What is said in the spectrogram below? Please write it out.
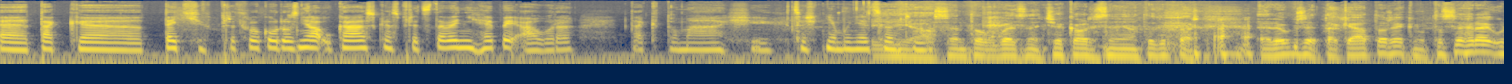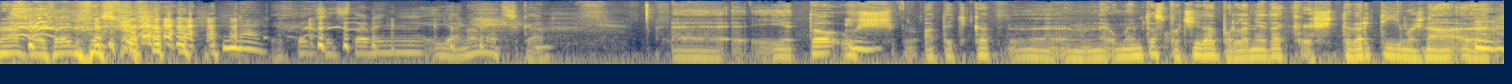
E, tak e, teď před chvilkou dozněla ukázka z představení Happy Hour, tak Tomáši, chceš k němu něco říct? Já jsem to vůbec nečekal, že se mě na to zeptáš. Eh, dobře, tak já to řeknu. To se hraje u nás Alfredu. ne. Je to představení Jana Mocka. Eh, je to už, a teďka eh, neumím to spočítat, podle mě tak čtvrtý, možná mm.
